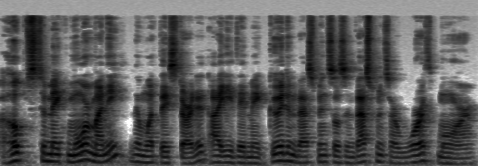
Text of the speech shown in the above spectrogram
hopes to make more money than what they started, i.e., they make good investments. Those investments are worth more.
